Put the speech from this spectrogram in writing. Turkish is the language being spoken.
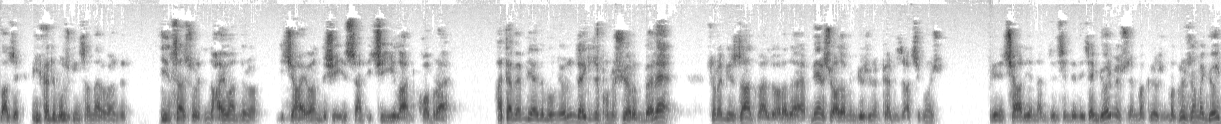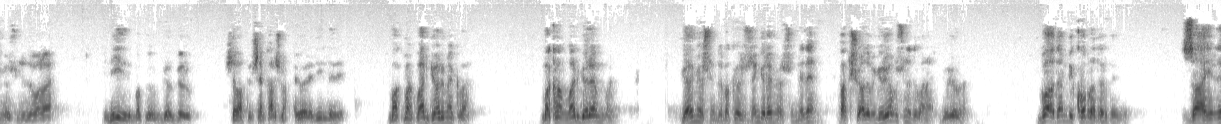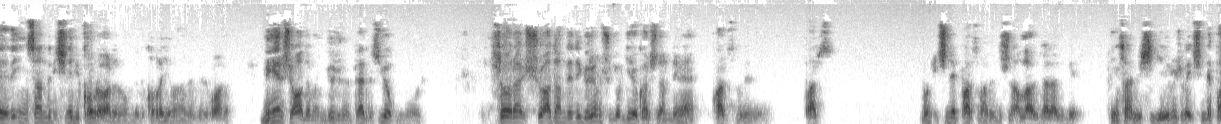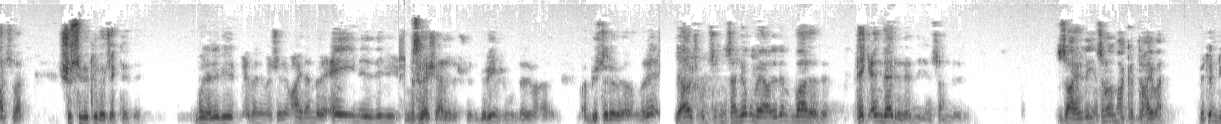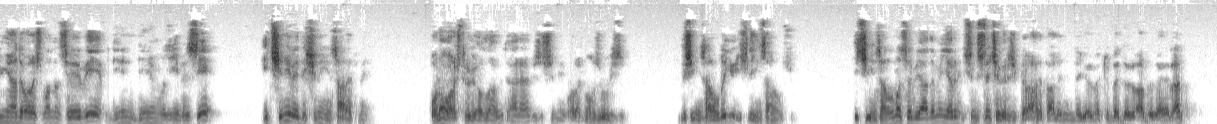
Bazı hilkati bozuk insanlar vardır. İnsan suretinde hayvandır o. İçi hayvan, dışı insan. içi yılan, kobra. Hatta ben bir yerde bulunuyorum da herkese konuşuyorum böyle. Sonra bir zat vardı orada. Meğerse adamın gözünün perdesi açıkmış. Beni çağırdı dedi, sen dedi, sen görmüyorsun, sen bakıyorsun. Bakıyorsun ama görmüyorsun dedi bana. Neyi dedim bakıyorum, görmüyorum. İşte baktım sen karışma. E, öyle değil dedi. Bakmak var, görmek var. Bakan var, gören var. Görmüyorsun dedi. Bakıyorsun sen göremiyorsun. Neden? Bak şu adamı görüyor musun dedi bana. Görüyorum. Bu adam bir kobradır dedi. Zahirde dedi insandır içinde bir kobra vardır onun dedi. Kobra yılanı dedi o adam. Meğer şu adamın gözünün perdesi yokmuş. Sonra şu adam dedi görüyor musun? Geliyor karşıdan değil mi? Pars bu dedi. Pars. Bunun içinde pars vardı. Dışına Allahü Teala dedi. İnsan bir giyirmiş ve içinde pars var. Şu sülüklü böcek dedi. Bu dedi bir efendime söyleyeyim aynen böyle ey dedi bir mısır eşya dedi şu dedi. Göreyim bunu dedi bana. Gösteriyor böyle adamları. Ya şu bunun için insan yok mu veya dedim var dedi. Tek enderdir dedi insan dedi. Zahirde insan olma hakikatte hayvan. Bütün dünyada uğraşmanın sebebi dinin dinin vazifesi içini ve dışını insan etmek. Ona uğraştırıyor Allahü Teala bizi şimdi. Uğraşmamız bu bizim. Dışı insan olduğu gibi içli insan olsun. İçi insan olmazsa bir adamın yarın için içine çevirecekler ahiret aleminde. Yevme tübeddel ardı gayrel art.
